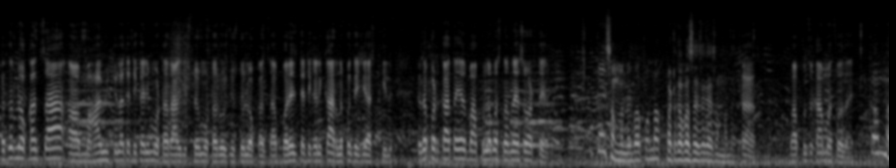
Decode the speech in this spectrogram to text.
खरं तर लोकांचा अं, महायुतीला त्या ठिकाणी मोठा राग दिसतोय मोठा रोज दिसतोय लोकांचा. बरेच त्या ठिकाणी कारणं पण त्याची असतील. त्याचा फटका आता या बापूला बसणार नाही असं वाटतंय? काय संबंध आहे? बापूंना फटका बसायचा काय संबंध आहे? हां. बापूचं काम महत्वाचं आहे. काम ना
